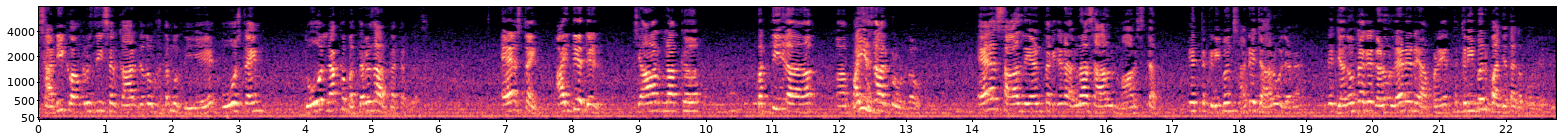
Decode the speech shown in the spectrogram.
ਸਾਡੀ ਕਾਂਗਰਸ ਦੀ ਸਰਕਾਰ ਜਦੋਂ ਖਤਮ ਹੁੰਦੀ ਏ, ਉਸ ਟਾਈਮ 272000 ਦਾ ਕਰਜ਼ਾ ਸੀ। ਇਸ ਟਾਈਮ ਅੱਜ ਦੇ ਦਿਨ 4 ਲੱਖ 32 22000 ਕਰੋੜ ਦਾ ਹੋ ਇਹ ਸਾਲ ਦੇ ਅੰਤ ਤੱਕ ਜਿਹੜਾ ਅਗਲਾ ਸਾਲ ਮਾਰਚ ਤੱਕ, ਇਹ ਤਕਰੀਬਨ 4.5 ਹੋ ਜਾਣਾ। ਤੇ ਜਦੋਂ ਤੱਕ ਇਹ ਗੜੋਂ ਲੈਣੇ ਨੇ ਆਪਣੇ, ਤਕਰੀਬਨ 5 ਤੱਕ ਪਹੁੰਚ ਜਾਣਗੇ।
